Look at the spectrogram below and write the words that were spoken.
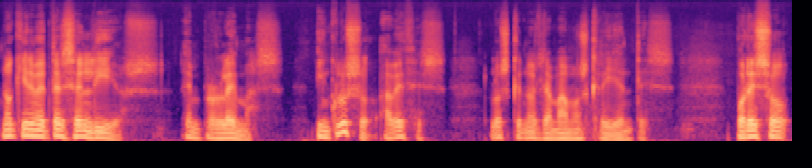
No quiere meterse en líos, en problemas, incluso a veces los que nos llamamos creyentes. Por eso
